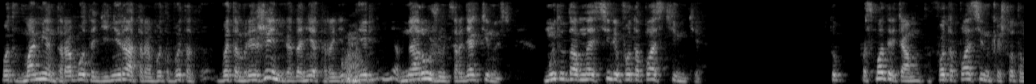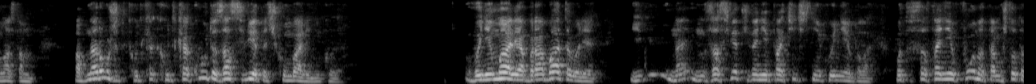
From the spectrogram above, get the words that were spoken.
вот в момент работы генератора вот в, этот, в этом режиме, когда нет, ради, не обнаруживается радиоактивность, мы туда вносили фотопластинки. Посмотрите, а фотопластинкой что-то у нас там обнаружит, хоть какую-то засветочку маленькую. Вынимали, обрабатывали, и на, засветки на ней практически никакой не было. Вот в состоянии фона там что-то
